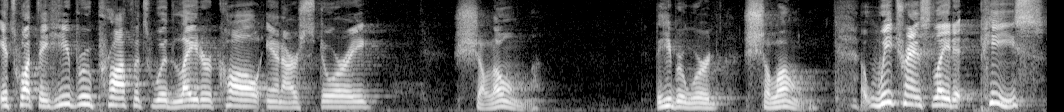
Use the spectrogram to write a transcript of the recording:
It's what the Hebrew prophets would later call in our story shalom. The Hebrew word shalom. We translate it peace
